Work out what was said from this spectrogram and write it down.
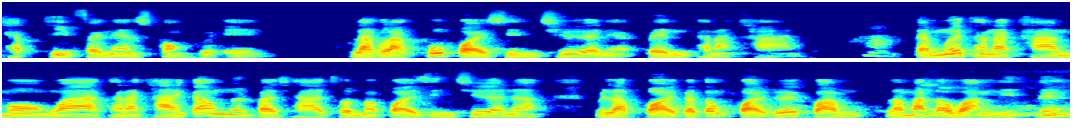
captive finance ของตัวเอง หลักๆ ผู้ปล่อยสินเชื่อเนี่ยเป็นธนาคารค่ะแต่เมื่อธนาคารมองว่าธนาคารก็เอาเงินประชาชนมาปล่อยสินเชื่อนะเวลาปล่อยก็ต้องปล่อยด้วยความระมัดระวังนิดหนึ่ง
